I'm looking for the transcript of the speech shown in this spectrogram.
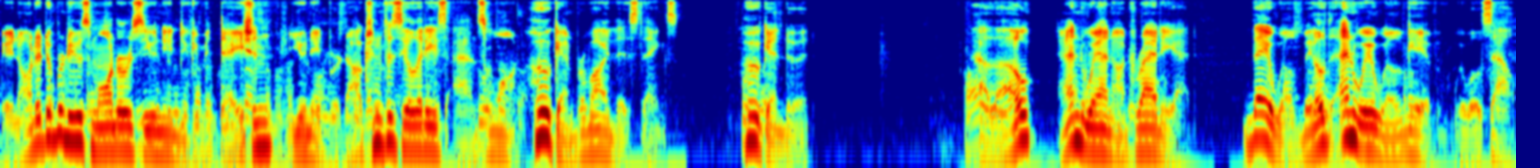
In order to produce motors, you need documentation, you need production facilities, and so on. Who can provide these things? Who can do it? Hello? And we're not ready yet. They will build and we will give, we will sell.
